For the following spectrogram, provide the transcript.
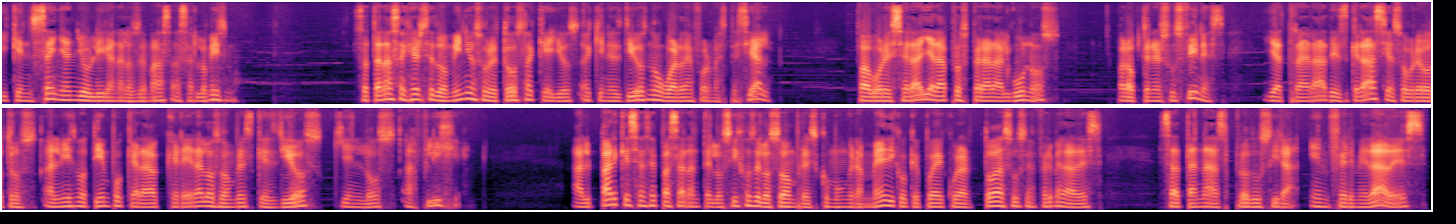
y que enseñan y obligan a los demás a hacer lo mismo. Satanás ejerce dominio sobre todos aquellos a quienes Dios no guarda en forma especial. Favorecerá y hará prosperar a algunos para obtener sus fines, y atraerá desgracia sobre otros, al mismo tiempo que hará creer a los hombres que es Dios quien los aflige. Al par que se hace pasar ante los hijos de los hombres como un gran médico que puede curar todas sus enfermedades, Satanás producirá enfermedades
